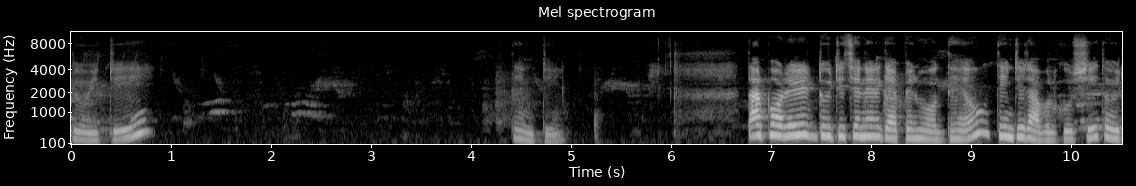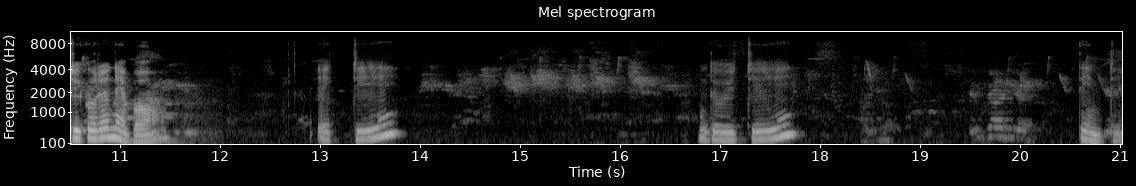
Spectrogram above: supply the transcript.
দুইটি, তিনটি। তারপরের দুইটি চেনের গ্যাপের মধ্যেও তিনটি ডাবল কুশি তৈরি করে নেব। একটি, দুইটি, তিনটি।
